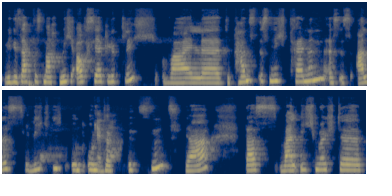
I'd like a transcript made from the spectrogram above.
wie gesagt, das macht mich auch sehr glücklich, weil äh, du kannst es nicht trennen. Es ist alles wichtig und genau. unterstützend, ja. Das, weil ich möchte,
